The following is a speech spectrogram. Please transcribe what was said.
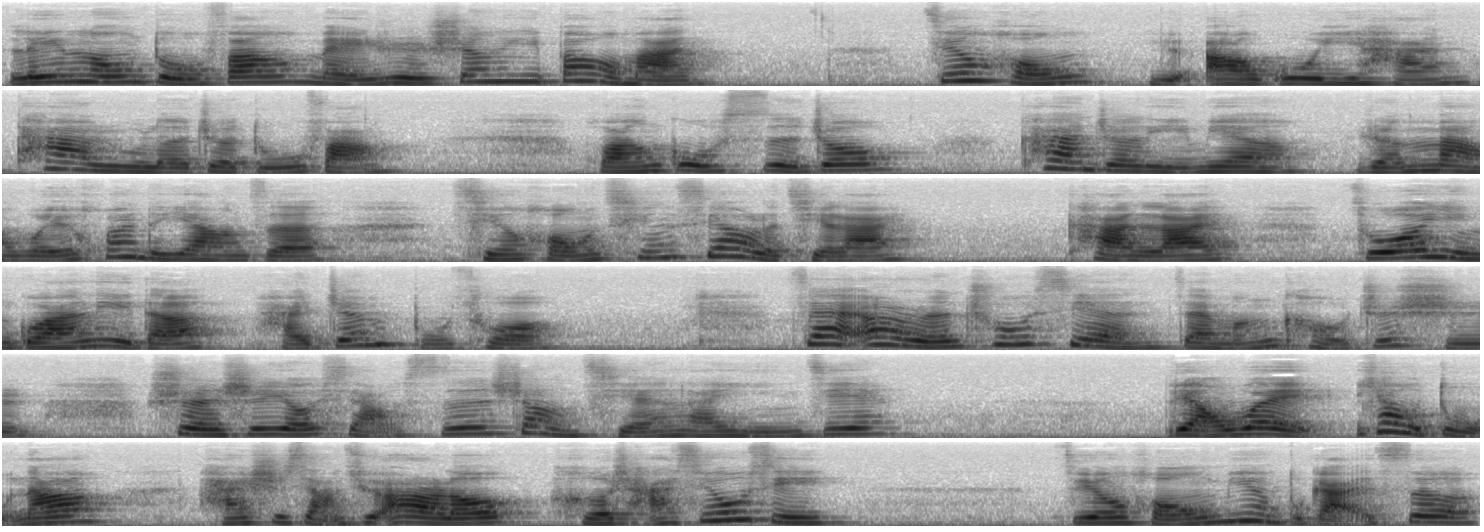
玲珑赌坊每日生意爆满。惊鸿与傲孤一寒踏入了这赌坊，环顾四周，看着里面人满为患的样子，惊鸿轻笑了起来。看来左影管理的还真不错。在二人出现在门口之时，瞬时有小厮上前来迎接。两位要赌呢，还是想去二楼喝茶休息？惊鸿面不改色，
